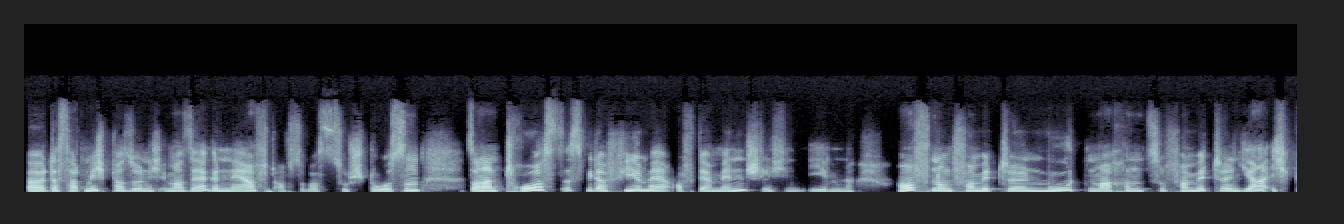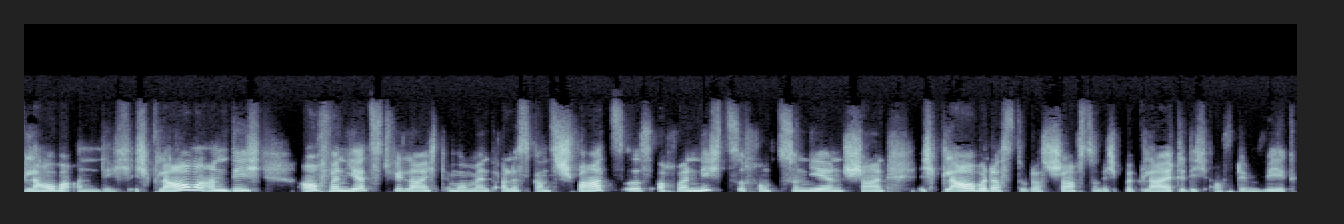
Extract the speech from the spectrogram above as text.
Äh, das hat mich persönlich immer sehr genervt, auf sowas zu stoßen, sondern Trost ist wieder viel mehr auf der menschlichen Ebene. Hoffnung vermitteln, Mut machen, zu vermitteln, ja, ich glaube an dich. Ich glaube an dich, auch wenn jetzt vielleicht im Moment alles ganz schwarz ist, auch wenn nichts zu funktionieren scheint. Ich glaube, dass du das schaffst und ich begleite dich auf dem Weg.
